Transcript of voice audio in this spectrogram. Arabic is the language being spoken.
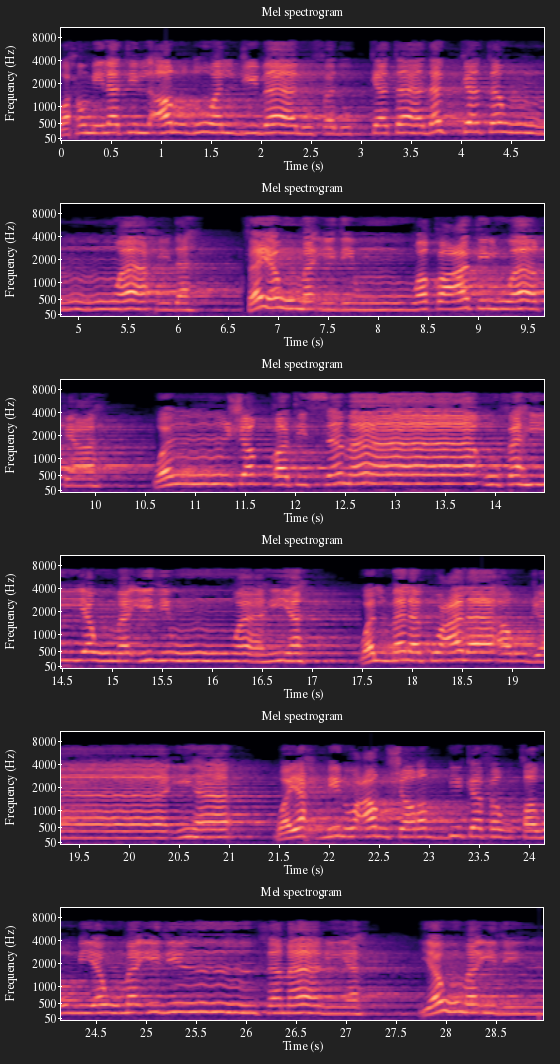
وحملت الأرض والجبال فدكتا دكة واحدة فيومئذ وقعت الواقعة وانشقت السماء فهي يومئذ واهية والملك على أرجائها ويحمل عرش ربك فوقهم يومئذ ثمانية يومئذ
